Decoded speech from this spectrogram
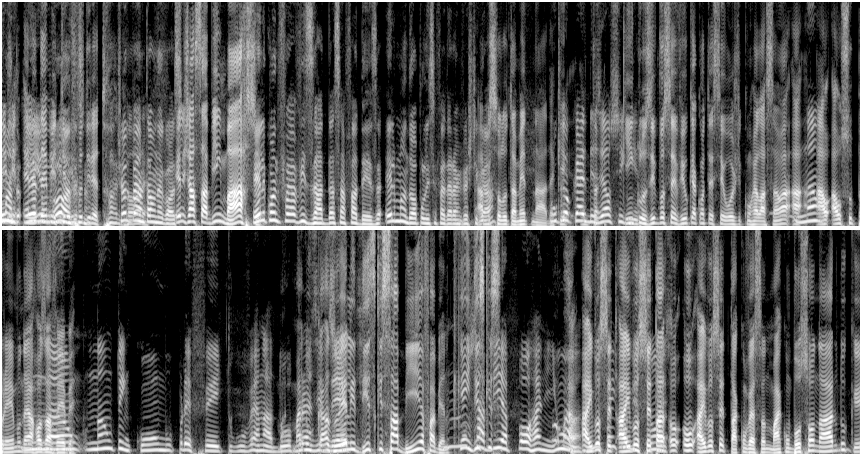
Ele mandou. ele Ele- demitiu Ô, o Anderson, diretor Deixa eu lhe agora. perguntar um negócio. Ele já sabia em março. Ele, quando foi avisado da safadeza, ele mandou a Polícia Federal investigar? Absolutamente nada. O que eu quero então, dizer é o Que seguinte. inclusive você viu o que aconteceu hoje com relação a- a- Não. ao, ao Supremo, né, a Rosa não, Weber. Não tem como prefeito, governador, Mas presidente... no caso ele disse que sabia, Fabiano. Quem não disse que sabia porra nenhuma. Aí não você tem aí você tá ou- ou- aí você tá conversando mais com o Bolsonaro do que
